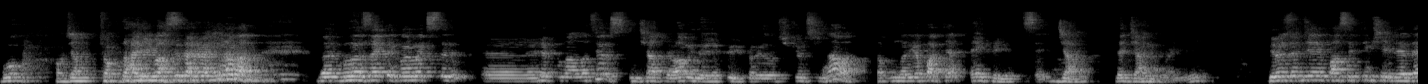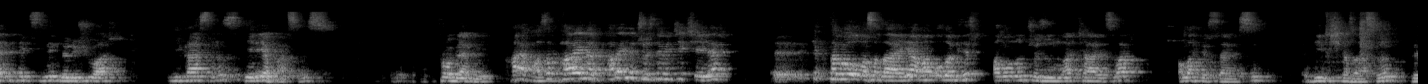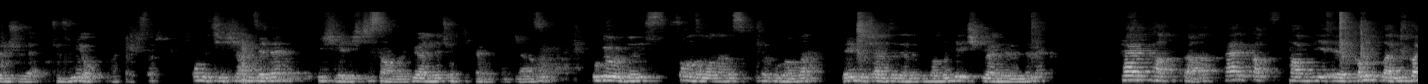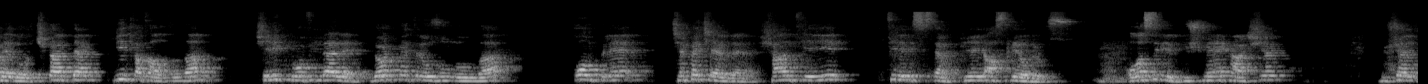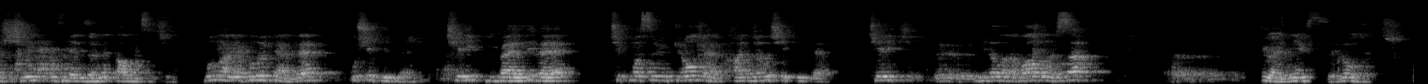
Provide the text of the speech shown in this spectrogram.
Bu hocam çok daha iyi bahseder benden ama ben bunu özellikle koymak istedim. Ee, hep bunu anlatıyoruz. İnşaat devam ediyor, yapıyor, yukarıya doğru çıkıyoruz şimdi ama tabii bunları yaparken en kıymetlisi can ve can güvenliği. Biraz önce bahsettiğim şeylerden hepsinin dönüşü var. Yıkarsınız, geri yaparsınız. Problem değil. Hayır fazla parayla parayla çözülebilecek şeyler e, tabii olmasa daha iyi ama olabilir. Ama onun çözümü var, çaresi var. Allah göstermesin. Bir iş kazasının dönüşü ve çözümü yok arkadaşlar. Onun için şantiyede iş ve işçi sağlığı, güvenliğe çok dikkat etmek lazım. Bu gördüğünüz son zamanlarda sıklıkla kullanılan, benim de şantiyelerde kullandığım bir iş güvenliği önlemi. Her katta, her kat tabi, e, kalıplar yukarıya doğru çıkarken bir kat altından çelik profillerle 4 metre uzunluğunda komple çepeçevre şantiyeyi fileli sistem, fileli askıya alıyoruz. Olası bir düşmeye karşı düşen işçinin bu filenin üzerinde kalması için. Bunlar yapılırken de bu şekilde çelik dübelli ve çıkması mümkün olmayan kancalı şekilde çelik e, vidalara bağlanırsa e, güvenliği üst düzeyde olacaktır.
